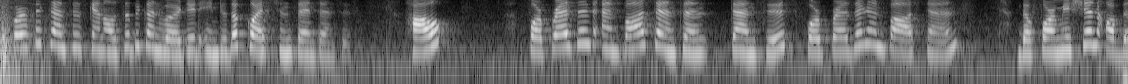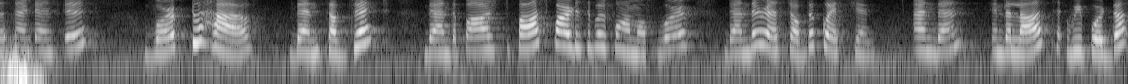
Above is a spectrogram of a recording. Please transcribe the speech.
The perfect tenses can also be converted into the question sentences. How? For present and past tenses, for present and past tense, the formation of the sentence is verb to have, then subject, then the past, past participle form of verb, then the rest of the question. And then in the last, we put the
